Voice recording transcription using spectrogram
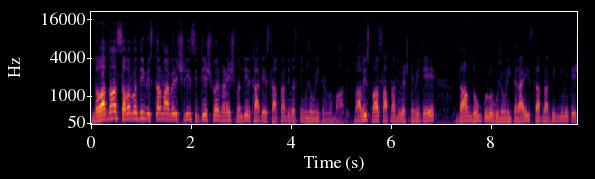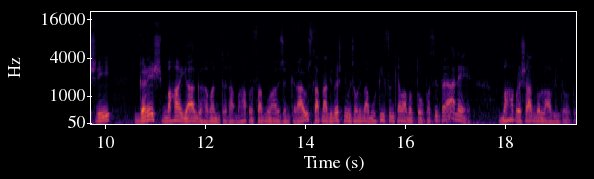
અમદાવાદના સાબરમતી વિસ્તારમાં આવેલ શ્રી સિદ્ધેશ્વર ગણેશ મંદિર ખાતે સ્થાપના દિવસની ઉજવણી કરવામાં આવી. બાવીસમાં સ્થાપના દિવસ નિમિત્તે ધામધૂમપૂર્વક ઉજવણી કરાઈ. સ્થાપના દિન નિમિત્તે શ્રી ગણેશ મહાયાગ હવન તથા મહાપ્રસાદનું આયોજન કરાયું. સ્થાપના દિવસની ઉજવણીમાં મોટી સંખ્યામાં ભક્તો ઉપસ્થિત રહ્યા અને મહાપ્રસાદનો લાભ લીધો હતો.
